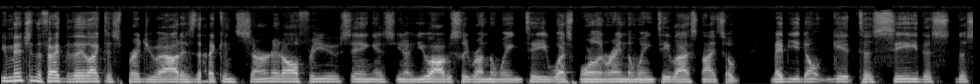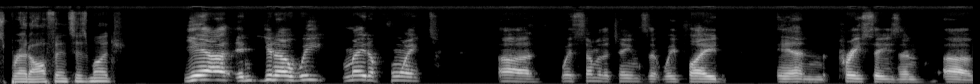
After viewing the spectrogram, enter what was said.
You mentioned the fact that they like to spread you out. Is that a concern at all for you? Seeing as you know, you obviously run the wing tee. Westmoreland ran the wing tee last night, so maybe you don't get to see this the spread offense as much. Yeah, and you know, we made a point uh, with some of the teams that we played in preseason. Uh,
